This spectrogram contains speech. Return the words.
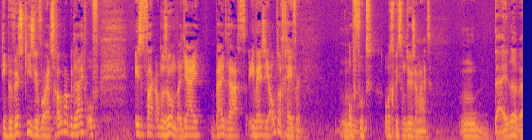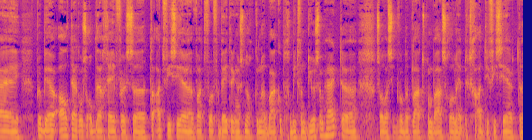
die bewust kiezen voor het schoonmaakbedrijf? Of is het vaak andersom dat jij bijdraagt, in wezen je opdrachtgever mm. opvoedt op het gebied van duurzaamheid? Mm, beide. Wij proberen altijd onze opdrachtgevers uh, te adviseren wat voor verbeteringen ze nog kunnen maken op het gebied van duurzaamheid. Uh, zoals ik bijvoorbeeld later op een basisschool heb ik geadviseerd uh,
